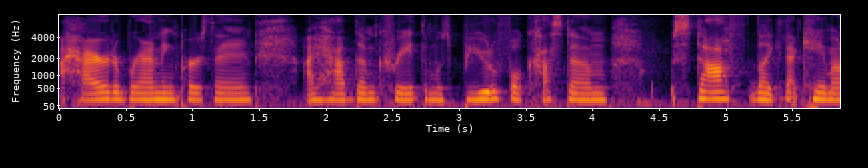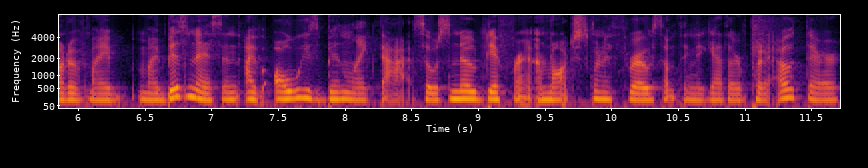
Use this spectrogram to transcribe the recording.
I hired a branding person. I had them create the most beautiful custom stuff like that came out of my my business and I've always been like that. So it's no different. I'm not just going to throw something together and put it out there.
